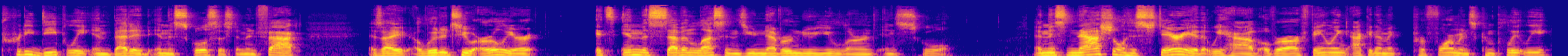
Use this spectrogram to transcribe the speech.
pretty deeply embedded in the school system. In fact as i alluded to earlier it's in the seven lessons you never knew you learned in school and this national hysteria that we have over our failing academic performance completely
